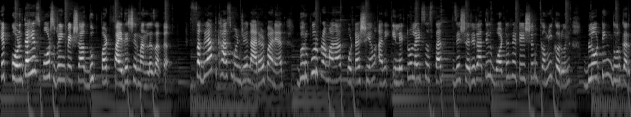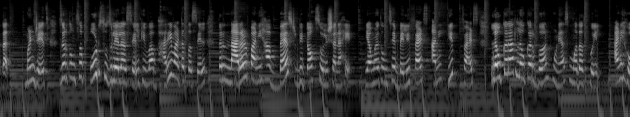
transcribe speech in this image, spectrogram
हे कोणत्याही स्पोर्ट्स ड्रिंकपेक्षा दुप्पट फायदेशीर मानलं जातं. सगळ्यात खास म्हणजे नारळ पाण्यात भरपूर प्रमाणात पोटॅशियम आणि इलेक्ट्रोलाइट्स असतात जे शरीरातील वॉटर रिटेशन कमी करून ब्लोटिंग दूर करतात. म्हणजेच जर तुमचं पोट सुजलेलं असेल किंवा भारी वाटत असेल तर नारळ पाणी हा बेस्ट डिटॉक्स सोल्युशन आहे. यामुळे तुमचे बेली फॅट्स आणि हिप फॅट्स लवकरात लवकर बर्न होण्यास मदत होईल. आणि हो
